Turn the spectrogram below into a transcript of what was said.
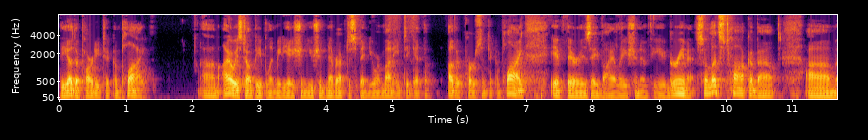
the other party to comply. Um, I always tell people in mediation, you should never have to spend your money to get the other person to comply if there is a violation of the agreement. So let's talk about um,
